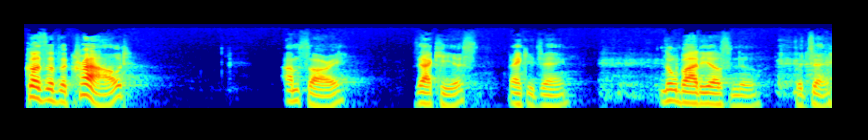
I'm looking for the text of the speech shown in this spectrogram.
because of the crowd. I'm sorry, Zacchaeus. Thank you, Jane. Nobody else knew but Jane.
